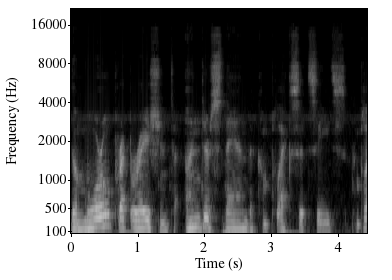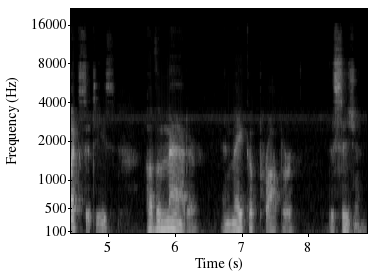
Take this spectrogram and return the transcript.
the moral preparation to understand the complexities, complexities of a matter and make a proper decision.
